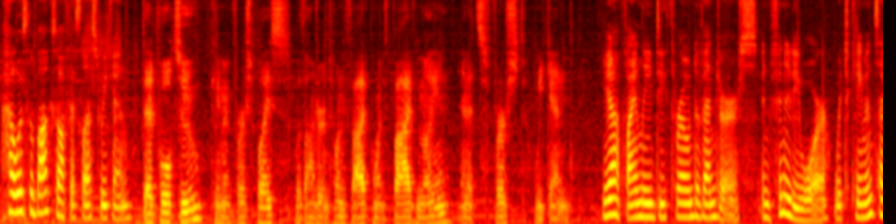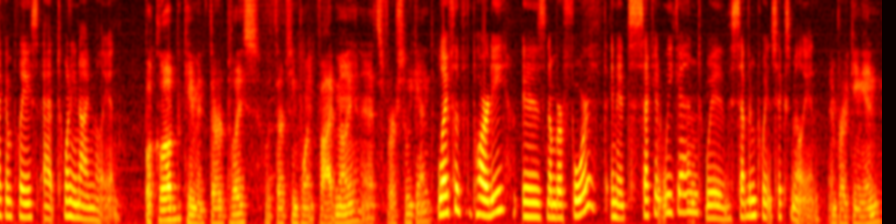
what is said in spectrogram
How was the box office last weekend? Deadpool 2 came in first place with 125.5 million in its first weekend. Yeah, finally dethroned Avengers Infinity War, which came in second place at 29 million. Book Club came in third place with 13.5 million in its first weekend. Life of the Party is number fourth in its second weekend with 7.6 million. And Breaking In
